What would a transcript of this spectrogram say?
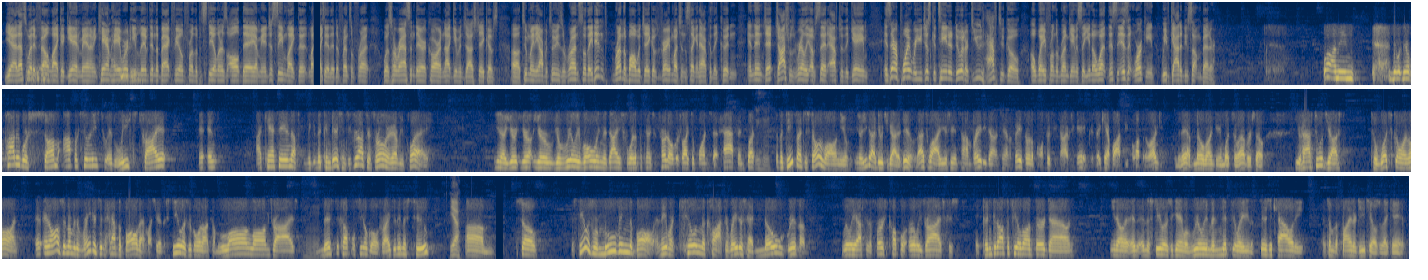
Yeah, that's what it felt like again, man. I mean, Cam Hayward, he lived in the backfield for the Steelers all day. I mean, it just seemed like the like I said, the defensive front was harassing Derek Carr and not giving Josh Jacobs uh, too many opportunities to run. So they didn't run the ball with Jacobs very much in the second half because they couldn't. And then J- Josh was really upset after the game. Is there a point where you just continue to do it, or do you have to go away from the run game and say, you know what, this isn't working. We've got to do something better. Well, I mean, there, there probably were some opportunities to at least try it, and, and I can't say it enough. The, the conditions. If you're out there throwing it every play, you know you're you're you're you're really rolling the dice for the potential turnovers like the ones that happen. But mm-hmm. if a defense is stonewalling you, you know you got to do what you got to do. That's why you're seeing Tom Brady down in Tampa Bay throw the ball 50 times a game because they can't block people up in the run game. I mean they have no run game whatsoever. So you have to adjust to what's going on. And, and also remember, the Raiders didn't have the ball that much here. The Steelers were going on some long, long drives, mm-hmm. missed a couple field goals, right? Did they miss two? Yeah. Um, so the Steelers were moving the ball, and they were killing the clock. The Raiders had no rhythm really after the first couple early drives because they couldn't get off the field on third down. You know, and, and the Steelers again were really manipulating the physicality and some of the finer details of that game.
